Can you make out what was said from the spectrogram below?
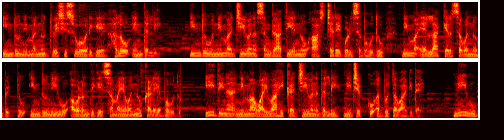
ಇಂದು ನಿಮ್ಮನ್ನು ದ್ವೇಷಿಸುವವರಿಗೆ ಹಲೋ ಎಂದಲ್ಲಿ. ಇಂದು ನಿಮ್ಮ ಜೀವನ ಸಂಗಾತಿಯನ್ನು ಆಶ್ಚರ್ಯಗೊಳಿಸಬಹುದು. ನಿಮ್ಮ ಎಲ್ಲಾ ಕೆಲಸವನ್ನು ಬಿಟ್ಟು ಇಂದು ನೀವು ಅವರೊಂದಿಗೆ ಸಮಯವನ್ನು ಕಳೆಯಬಹುದು. ಈ ದಿನ ನಿಮ್ಮ ವೈವಾಹಿಕ ಜೀವನದಲ್ಲಿ ನಿಜಕ್ಕೂ ಅದ್ಭುತವಾಗಿದೆ. ನೀವು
